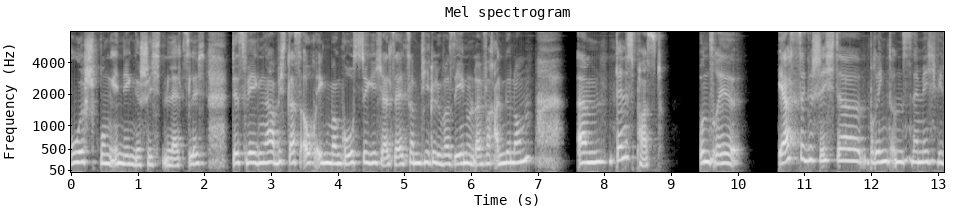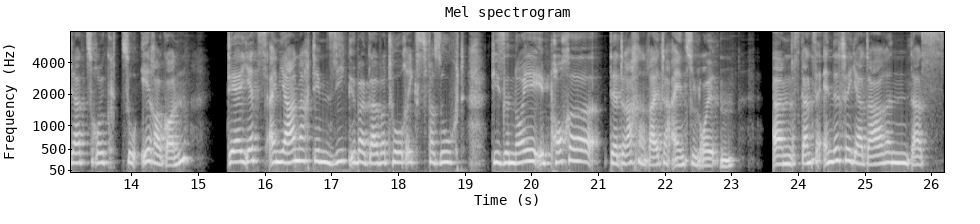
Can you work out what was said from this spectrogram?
Ursprung in den Geschichten letztlich. Deswegen habe ich das auch irgendwann großzügig als seltsamen Titel übersehen und einfach angenommen. Ähm, denn es passt. Unsere erste Geschichte bringt uns nämlich wieder zurück zu Eragon, der jetzt ein Jahr nach dem Sieg über Galbatorix versucht, diese neue Epoche der Drachenreiter einzuläuten. Ähm, das Ganze endete ja darin, dass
